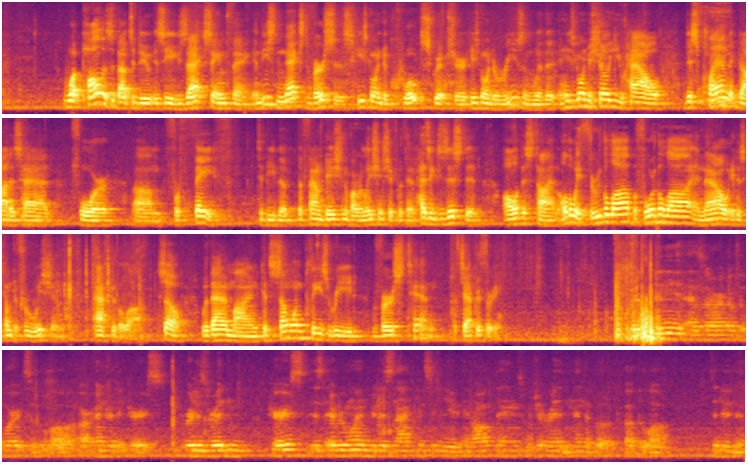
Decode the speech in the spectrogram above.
what Paul is about to do is the exact same thing. In these next verses, he's going to quote scripture, he's going to reason with it, and he's going to show you how this plan that God has had for, um, for faith to be the, the foundation of our relationship with Him, has existed all this time, all the way through the law, before the law, and now it has come to fruition after the law. So, with that in mind, could someone please read verse 10 of chapter 3? For as many as are of the works of the law are under the curse. For it is written, Cursed is everyone who does not continue in all things which are written in the book of the law to do them.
